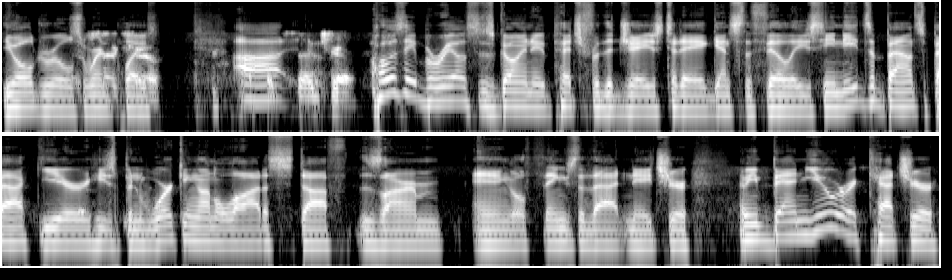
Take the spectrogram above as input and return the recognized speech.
the old rules were in so place. Uh, So true. Jose Berrios is going to pitch for the Jays today against the Phillies. He needs a bounce back year. He's been working on a lot of stuff, his arm angle, things of that nature. I mean, Ben, you were a catcher.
